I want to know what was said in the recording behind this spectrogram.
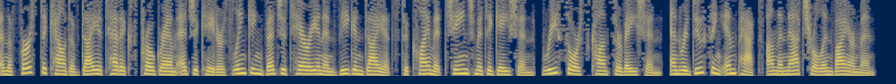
and the first account of dietetics program educators linking vegetarian and vegan diets to climate change mitigation, resource conservation, and reducing impact on the natural environment.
